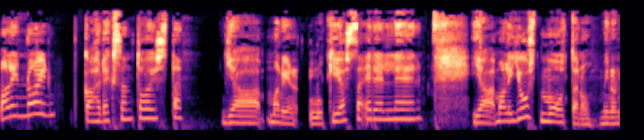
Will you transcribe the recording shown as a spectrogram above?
Mä olin noin 18 ja mä olin lukiossa edelleen. Ja mä olin just muuttanut minun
